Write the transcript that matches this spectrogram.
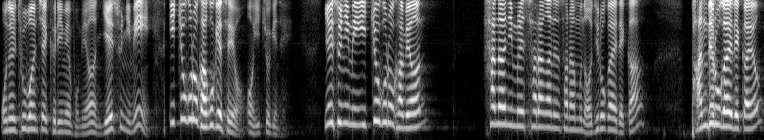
오늘 두 번째 그림에 보면 예수님이 이쪽으로 가고 계세요. 어, 이쪽이네. 예수님이 이쪽으로 가면 하나님을 사랑하는 사람은 어디로 가야 될까? 반대로 가야 될까요?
